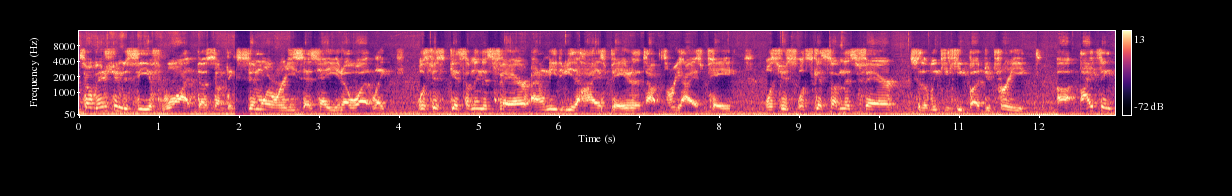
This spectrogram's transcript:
So it'll be interesting to see if Watt does something similar where he says, "Hey, you know what? Like, let's just get something that's fair. I don't need to be the highest paid or the top three highest paid. Let's just let's get something that's fair so that we can keep Bud Dupree." Uh, I think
